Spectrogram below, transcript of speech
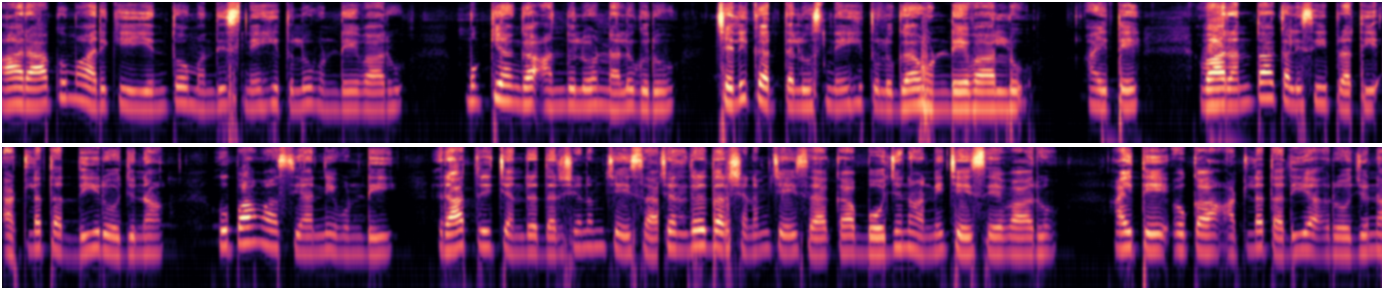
ఆ రాకుమారికి ఎంతోమంది స్నేహితులు ఉండేవారు. ముఖ్యంగా అందులో నలుగురు చలికర్తలు స్నేహితులుగా ఉండేవాళ్ళు. అయితే వారంతా కలిసి ప్రతి అట్ల తద్ది రోజున ఉపావాస్యాన్ని ఉండి రాత్రి చంద్ర దర్శనం చేశా. చంద్ర దర్శనం చేశాక భోజనాన్ని చేసేవారు. అయితే ఒక అట్ల తదియ రోజున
